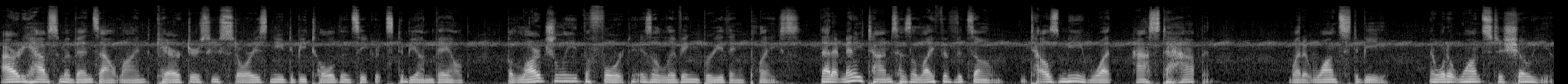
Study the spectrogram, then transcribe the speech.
I already have some events outlined, characters whose stories need to be told and secrets to be unveiled, but largely the fort is a living, breathing place that at many times has a life of its own and tells me what has to happen, what it wants to be, and what it wants to show you.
